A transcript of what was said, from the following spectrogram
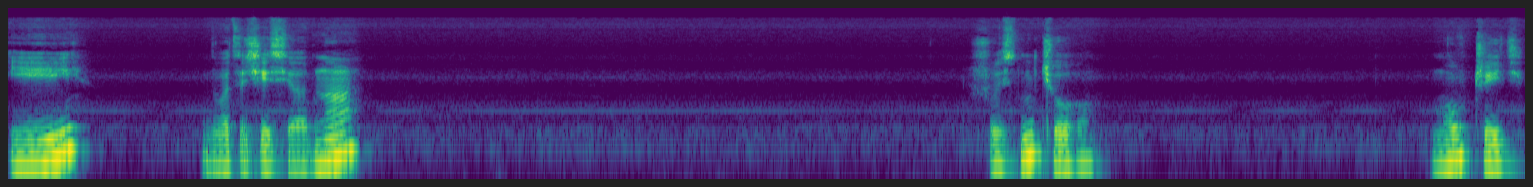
І 26,1. Щось нічого. Мовчить.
